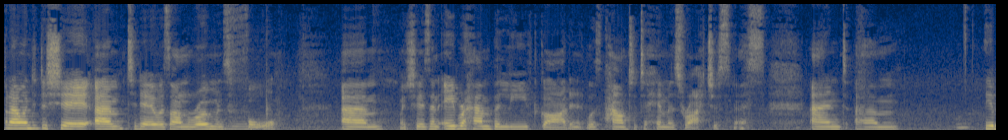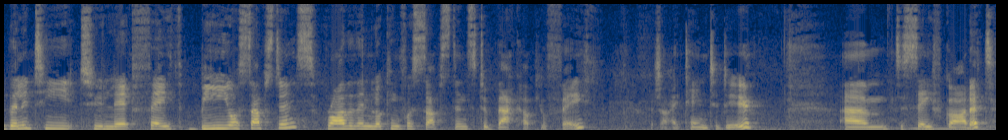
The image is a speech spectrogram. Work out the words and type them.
what I wanted to share um, today was on Romans 4, um, which is, And Abraham believed God, and it was counted to him as righteousness. And um, the ability to let faith be your substance rather than looking for substance to back up your faith, which I tend to do, um, to safeguard it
